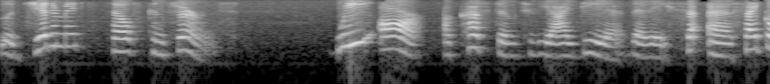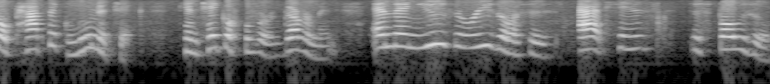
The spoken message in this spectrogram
legitimate health concerns. We are accustomed to the idea that a, a psychopathic lunatic can take over a government and then use the resources at his disposal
